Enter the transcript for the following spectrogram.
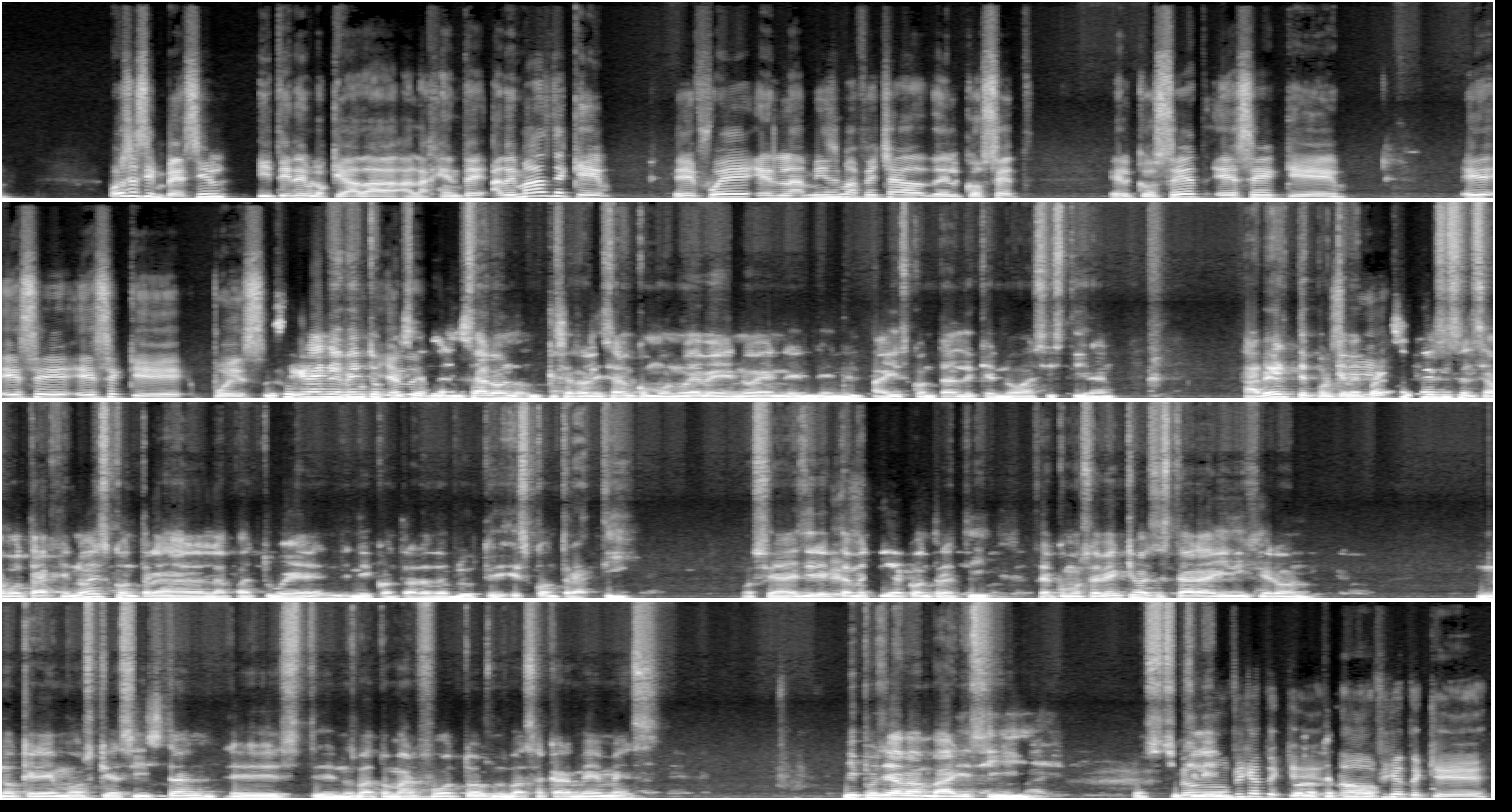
pues es imbécil y tiene bloqueada a la gente. Además de que eh, fue en la misma fecha del COSET. El COSET ese que ese, ese que, pues. Ese gran evento que se realizaron, que se realizaron como nueve, ¿no? En el, en el país con tal de que no asistieran. A verte, porque me parece que ese es el sabotaje. No es contra la PATU, ¿eh? ni contra la WT, es contra ti. O sea, es directamente ya contra ti. O sea, como sabían que ibas a estar ahí, dijeron, no queremos que asistan, este, nos va a tomar fotos, nos va a sacar memes y pues ya van varios y pues No, fíjate que, no, fíjate que,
